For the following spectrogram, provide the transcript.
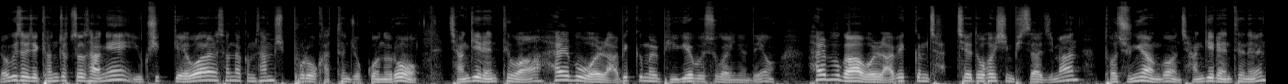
여기서 이제 견적서상에 60개월 선납금 30% 같은 조건으로 장기 렌트와 할부 월 납입금을 비교해 볼 수가 있는데요. 할부가 월 납입금 자체도 훨씬 비싸지만 더 중요한 건 장기 렌트는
